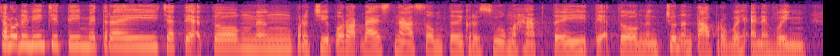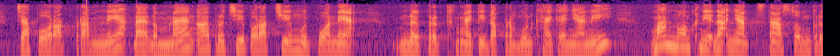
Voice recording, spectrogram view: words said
ចលនានាងជាទីមេត្រីចាតកតងនឹងប្រជាពលរដ្ឋដែលស្នើសុំទៅក្រសួងមហាផ្ទៃតកតងនឹងជនអន្តោប្រវេសន៍ឯនេះវិញចាពលរដ្ឋ5នាក់ដែលតំណាងឲ្យប្រជាពលរដ្ឋជាង1000នាក់នៅព្រឹកថ្ងៃទី19ខែកញ្ញានេះបាននាំគ្នាដាក់ញត្តិស្នើសុំក្រ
